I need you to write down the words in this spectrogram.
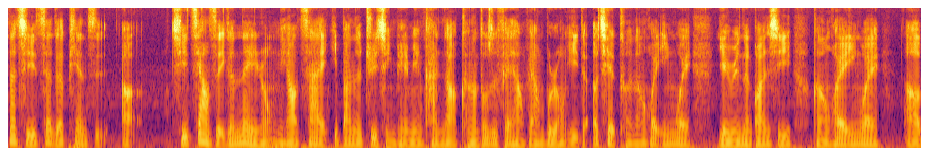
那其实这个片子呃。其实这样子一个内容，你要在一般的剧情片里面看到，可能都是非常非常不容易的，而且可能会因为演员的关系，可能会因为呃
